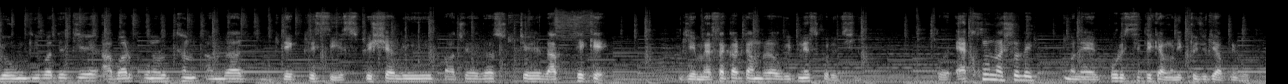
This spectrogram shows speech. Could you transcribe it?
জঙ্গিবাদের যে আবার পুনরুত্থান আমরা দেখতেছি স্পেশালি পাঁচই আগস্টের রাত থেকে যে ম্যাসাকারটা আমরা উইটনেস করেছি তো এখন আসলে মানে পরিস্থিতি কেমন? একটু যদি আপনি বলতেন।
